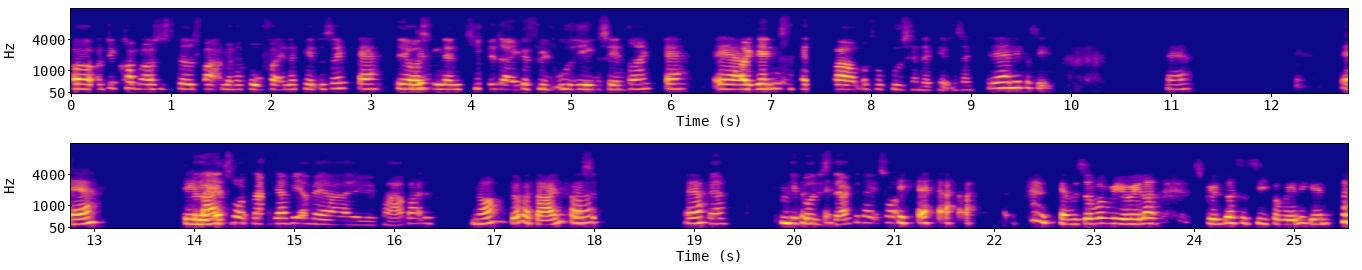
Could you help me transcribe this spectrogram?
Og, og det kommer også et sted fra, at man har brug for anerkendelse, ikke? Ja. Det er også det... en anden kilde, der ikke er fyldt ud i ens indre, ikke? Ja. ja og igen, så handler det bare om at få Guds anerkendelse, ikke? Ja, lige præcis. Ja. Ja, det er meget... Jeg tror snart, jeg er ved at være øh, på arbejde. Nå, det var da dejligt for dig. Ja. ja. Det er gået lidt stærkt i dag, tror jeg. ja. Jamen, så må vi jo hellere skynde os at sige farvel igen.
